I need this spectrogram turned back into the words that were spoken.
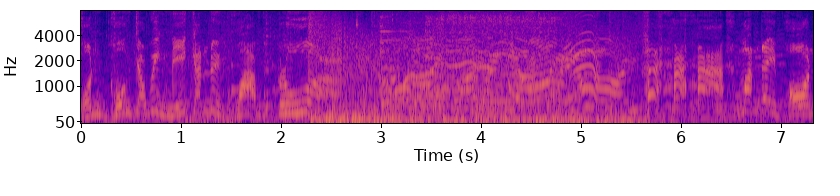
คนคงจะวิ่งหนีกันด้วยความกลัว มันได้ผล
